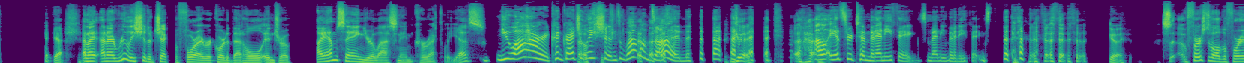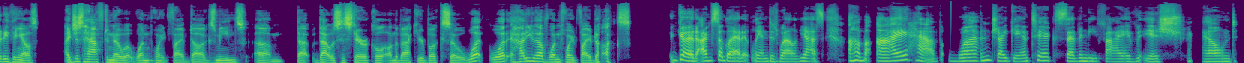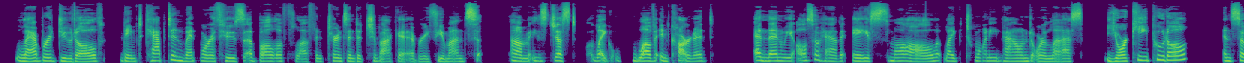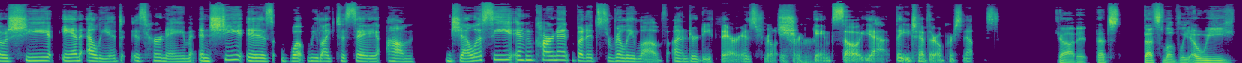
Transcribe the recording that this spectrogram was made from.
yeah. And I and I really should have checked before I recorded that whole intro. I am saying your last name correctly, yes? You are. Congratulations. Okay. Well done. Good. I'll answer to many things, many, many things. Good. So, first of all, before anything else, I just have to know what 1.5 dogs means. Um, that that was hysterical on the back of your book. So, what what? How do you have 1.5 dogs? Good. I'm so glad it landed well. Yes. Um, I have one gigantic 75 ish pound Labradoodle named Captain Wentworth, who's a ball of fluff and turns into Chewbacca every few months. Um, he's just like love incarnate. And then we also have a small, like 20 pound or less Yorkie poodle. And so she, Anne Elliott is her name, and she is what we like to say um, jealousy incarnate, but it's really love underneath there is really sure. her game. So yeah, they each have their own personalities. Got it. That's that's lovely. Oh, we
